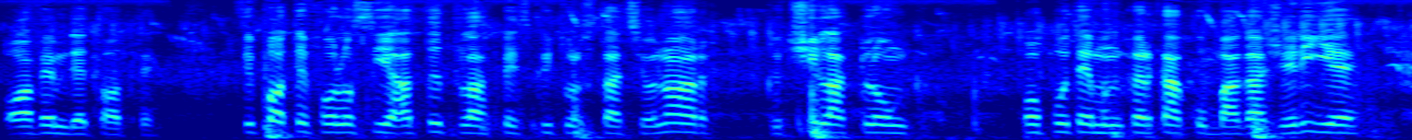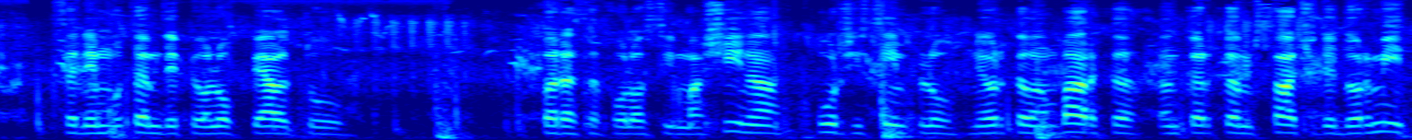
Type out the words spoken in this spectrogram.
o avem de toate. Se poate folosi atât la pescuitul staționar, cât și la clonc. O putem încărca cu bagagerie, să ne mutăm de pe un loc pe altul fără să folosim mașina. Pur și simplu ne urcăm în barcă, încărcăm saci de dormit,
